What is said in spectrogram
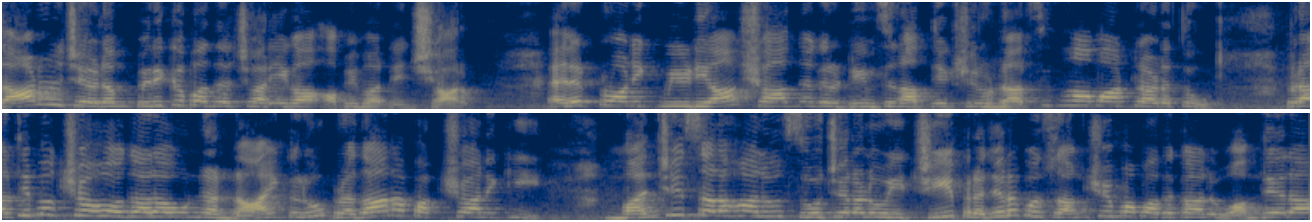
దాడులు చేయడం పిరికబద్ద చర్యగా అభివర్ణించారు. ఎలక్ట్రానిక్ మీడియా షాద్నగర్ డివిజన్ అధ్యక్షుడు నరసింహ మాట్లాడుతూ ప్రతిపక్ష హోదాలో ఉన్న నాయకులు ప్రధాన పక్షానికి మంచి సలహాలు సూచనలు ఇచ్చి ప్రజలకు సంక్షేమ పథకాలు అందేలా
